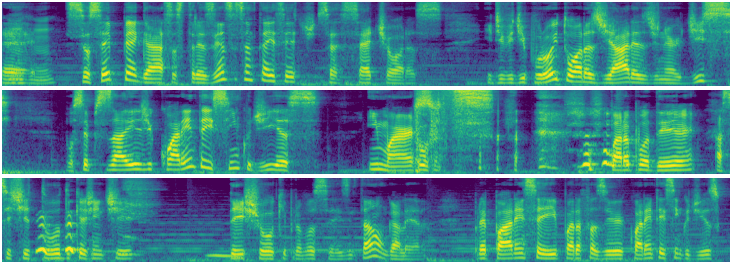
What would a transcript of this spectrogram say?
É, Uhum. Se você pegar essas 367 horas e dividir por 8 horas diárias de nerdice, você precisaria de 45 dias em março para poder assistir tudo que a gente deixou aqui para vocês. Então, galera, preparem-se aí para fazer 45 dias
